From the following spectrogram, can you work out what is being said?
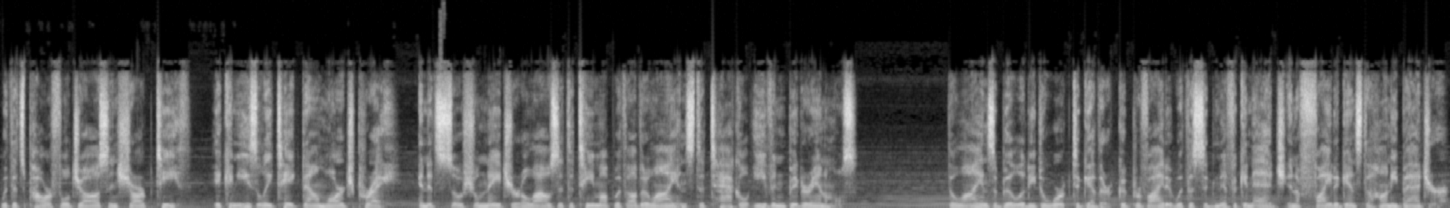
With its powerful jaws and sharp teeth, it can easily take down large prey, and its social nature allows it to team up with other lions to tackle even bigger animals the lion's ability to work together could provide it with a significant edge in a fight against the honey badger.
